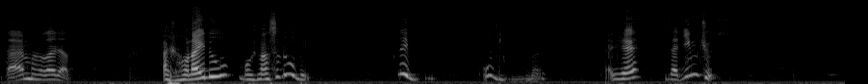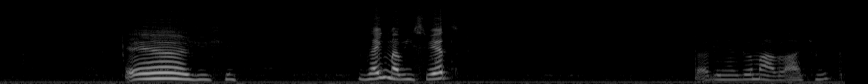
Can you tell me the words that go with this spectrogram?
jdem hledat. Až ho najdu, možná se to objeví. Nevím. Uvidíme. Takže zatím čus. Ježiši. Zajímavý svět. Tady někdo má vláček.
